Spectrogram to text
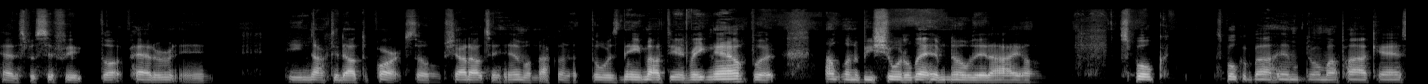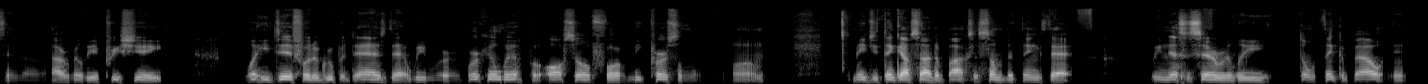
had a specific thought pattern and he knocked it out the park. So shout out to him. I'm not going to throw his name out there right now, but I'm going to be sure to let him know that I um, spoke spoke about him during my podcast, and uh, I really appreciate what he did for the group of dads that we were working with, but also for me personally. Um, made you think outside the box of some of the things that we necessarily don't think about, and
